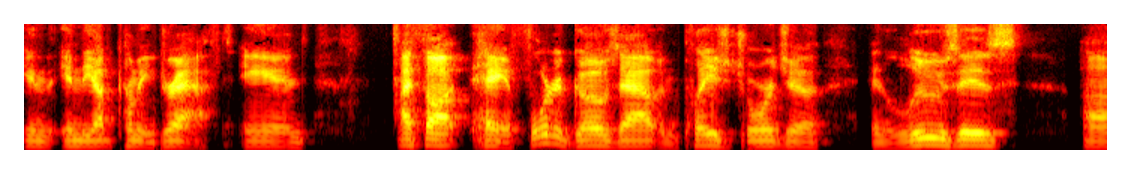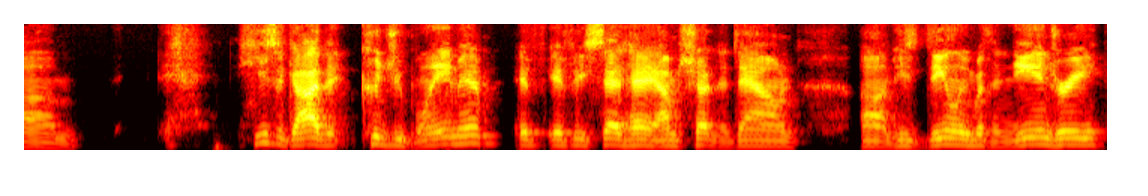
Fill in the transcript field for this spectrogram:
in in the upcoming draft. And I thought, hey, if Florida goes out and plays Georgia and loses, um, he's a guy that could you blame him if if he said, "Hey, I'm shutting it down." Um, he's dealing with a knee injury.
